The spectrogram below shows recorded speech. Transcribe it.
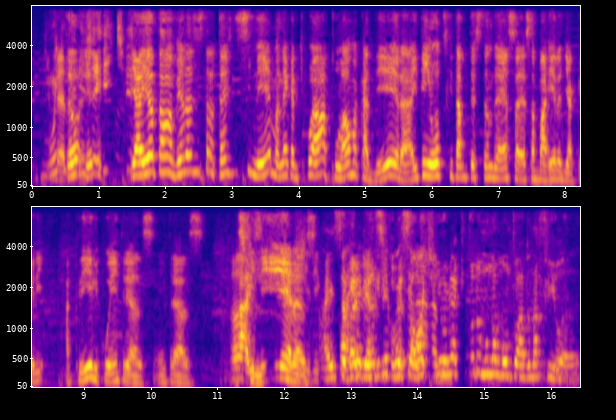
Muito. Então, inteligente. E aí eu tava vendo as estratégias de cinema, né, cara? Tipo, ah, pular uma cadeira. Aí tem outros que estavam testando essa, essa barreira de acrí- acrílico entre as, entre as, as Ah, fileiras. Aí você vai ver antes de vai começar o filme, aqui todo mundo amontoado na fila.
